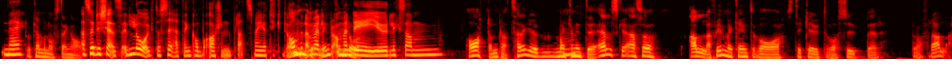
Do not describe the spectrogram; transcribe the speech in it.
Nej, då kan man nog stänga av. alltså det känns lågt att säga att den kom på 18 plats, men jag tyckte Ja, om men den väldigt bra. Men lågt. det är ju liksom, 18 plats, herregud, man kan Mm. inte älska, alltså alla filmer kan ju inte vara, sticka ut och vara superbra för alla.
